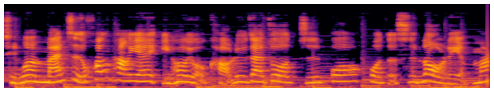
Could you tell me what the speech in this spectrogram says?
请问满纸荒唐言以后有考虑在做直播或者是露脸吗？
